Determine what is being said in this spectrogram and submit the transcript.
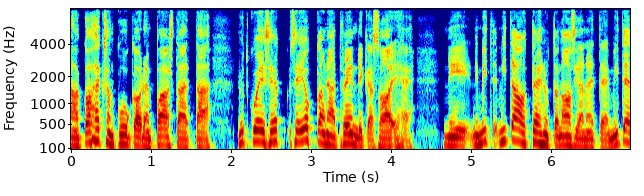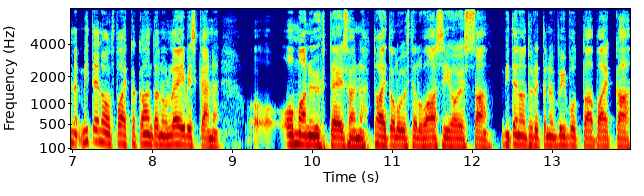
Äh, kahdeksan kuukauden päästä, että nyt kun ei se, se ei olekaan enää trendikäs aihe, niin, niin mit, mitä olet tehnyt tämän asian eteen? Miten, miten olet vaikka kantanut leiviskän oman yhteisön taitoluisteluasioissa? Miten olet yrittänyt vivuttaa vaikka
